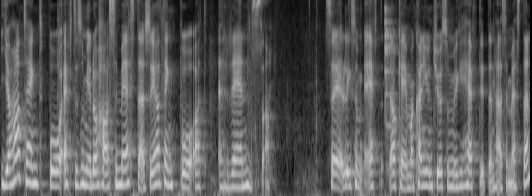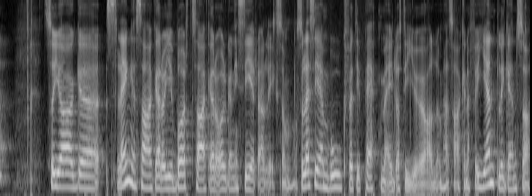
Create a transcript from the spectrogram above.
Jag har tänkt på, eftersom jag då har semester, så jag har tänkt på att rensa. Så liksom Okej, okej, man kan ju inte göra så mycket häftigt den här semestern. Så jag eh, slänger saker och ger bort saker och organiserar liksom. Och så läser jag en bok för att typ pepp mig då till att göra alla de här sakerna. För egentligen så,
